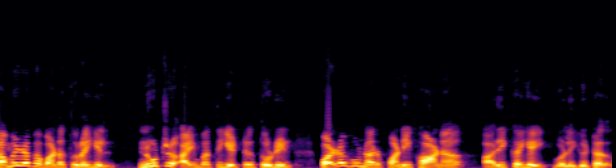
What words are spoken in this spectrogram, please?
தமிழக வனத்துறையில் நூற்று ஐம்பத்தி எட்டு தொழில் பழகுனர் பணிக்கான அறிக்கையை வெளியிட்டது.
